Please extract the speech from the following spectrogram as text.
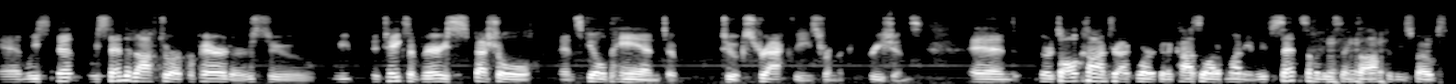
and we send we send it off to our preparators who we it takes a very special and skilled hand to to extract these from the concretions and it's all contract work and it costs a lot of money and we've sent some of these things off to these folks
